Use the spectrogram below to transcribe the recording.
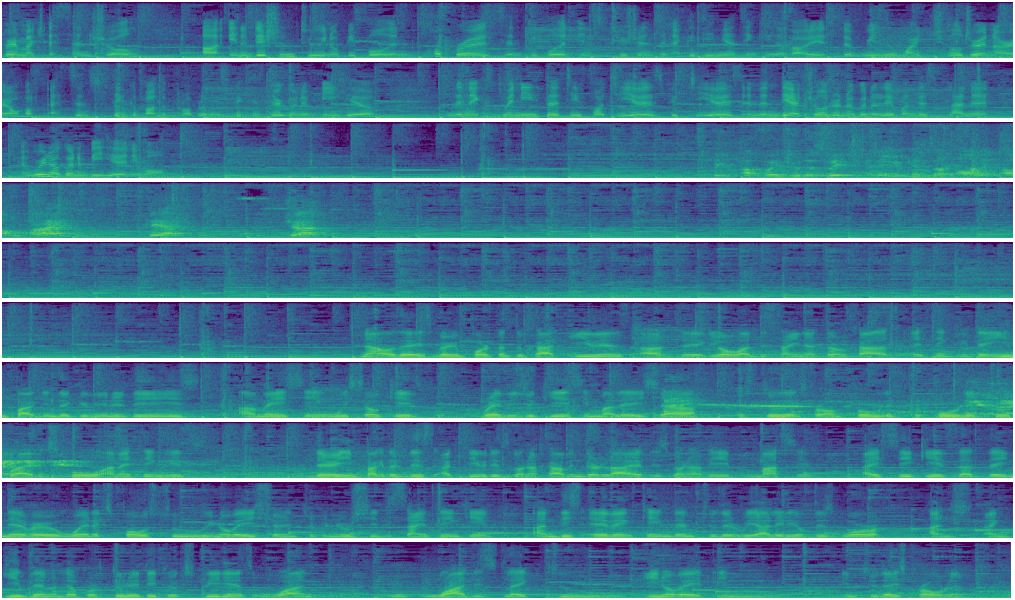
very much essential uh, in addition to you know, people in corporates and people in institutions and academia thinking about it, the reason why children are of essence to think about the problem is because they're going to be here in the next 20, 30, 40 years, 50 years, and then their children are going to live on this planet, and we're not going to be here anymore. Halfway through the switch, and then you can turn on and off. All right? Clear? Sure? Nowadays, very important to have events as the Global Designathon has. I think the impact in the community is amazing. We saw kids, refugee kids in Malaysia, students from public, public to private school, and I think it's their impact that this activity is going to have in their life is going to be massive. I see kids that they never were exposed to innovation, entrepreneurship, design thinking, and this event came them to the reality of this world and, and give them the opportunity to experience what, what it's like to innovate in, in today's problems.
